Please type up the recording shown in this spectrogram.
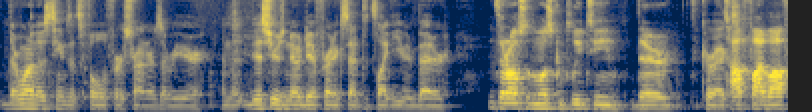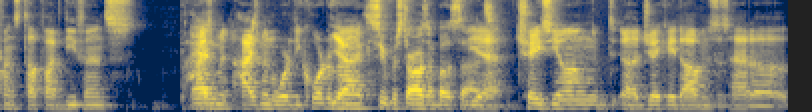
they're one of those teams that's full of first rounders every year, and the, this year's no different except it's like even better. They're also the most complete team. They're Correct. top five offense, top five defense, Heisman Heisman worthy quarterback. yeah, quarterback. superstars on both sides. Yeah, Chase Young, uh, J.K. Dobbins has had a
